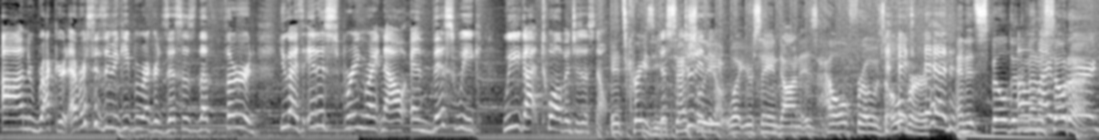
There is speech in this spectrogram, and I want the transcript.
on record. Ever since they've been keeping records, this is the third. You guys, it is spring right now, and this week we got 12 inches of snow. It's crazy. Just Essentially, what you're saying, Dawn, is hell froze over did. and it spilled into Oh, Minnesota.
